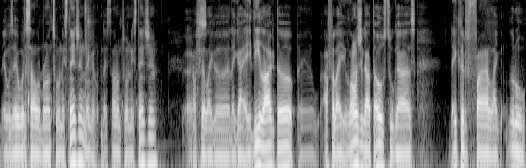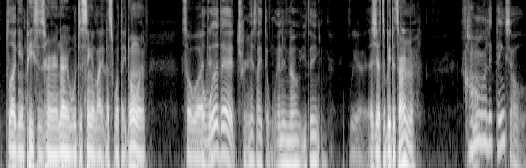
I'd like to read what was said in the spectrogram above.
they was able to sign LeBron to an extension. They they signed him to an extension. I feel like uh, they got AD locked up, and I feel like as long as you got those two guys, they could find like little plug-in pieces here and there. Which just seems like that's what they doing. So uh, But will that translate to winning though? You think? we, uh, that's yet to be determined. I don't really think so.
